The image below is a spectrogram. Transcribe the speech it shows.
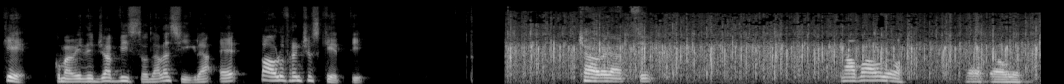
che, come avete già visto dalla sigla, è Paolo Franceschetti. Ciao ragazzi. Ciao Paolo. Ciao Paolo.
